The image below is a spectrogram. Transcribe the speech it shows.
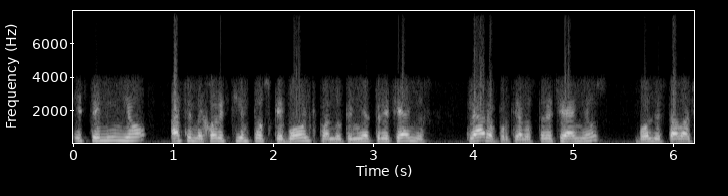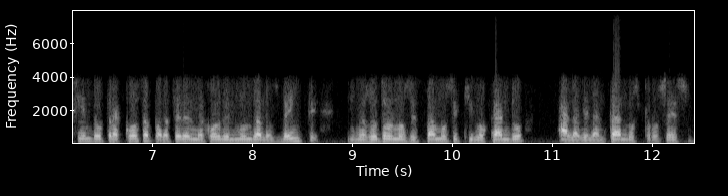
este niño hace mejores tiempos que Bolt cuando tenía 13 años. Claro, porque a los 13 años Bolt estaba haciendo otra cosa para ser el mejor del mundo a los 20 y nosotros nos estamos equivocando al adelantar los procesos.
